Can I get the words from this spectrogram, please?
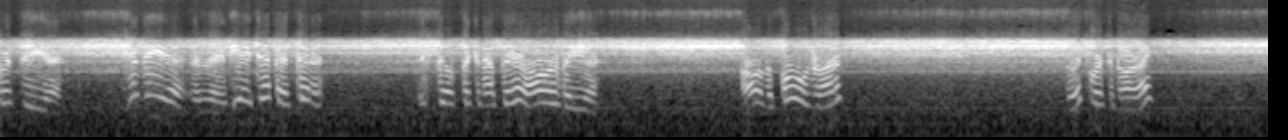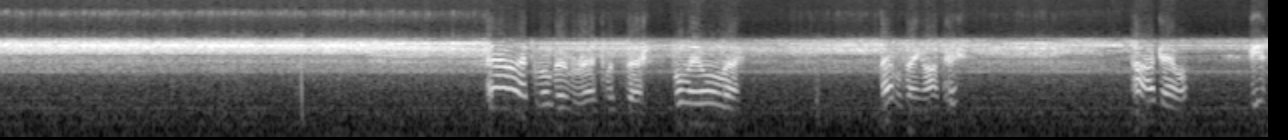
course, the uh, UV, uh, or the VHF antenna is still sticking up there. All of the, uh, all of the poles are on it. So it's working all right. Oh, that's a little bit of a rest. Let's uh, pull the old uh, metal thing off here. Oh, okay. Well, he's,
